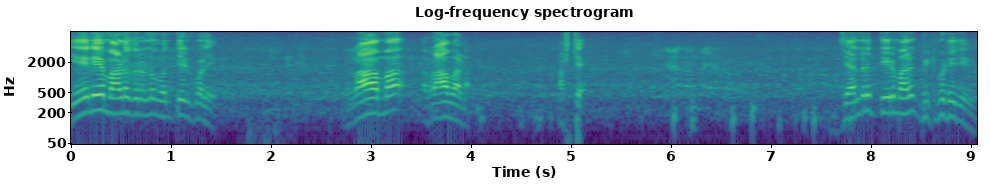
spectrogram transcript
ಏನೇ ಮಾಡಿದ್ರು ಒಂದು ತಿಳ್ಕೊಳ್ಳಿ. ರಾಮ, ರಾವಣ, ಅಷ್ಟೇ. ಜನರ ತೀರ್ಮಾನಕ್ಕೆ ಬಿಟ್ಬಿಟ್ಟಿದ್ದೀವಿ.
